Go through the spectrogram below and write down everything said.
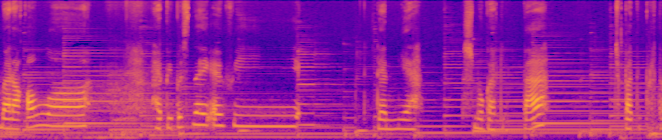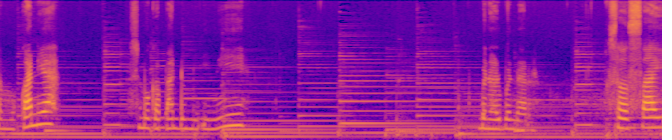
barakallah. Happy birthday Evi. Dan ya, semoga kita cepat dipertemukan ya. Semoga pandemi ini benar-benar selesai.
